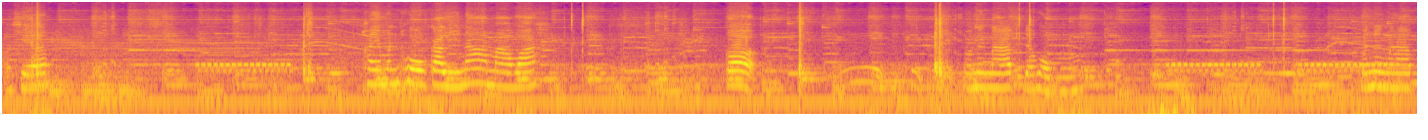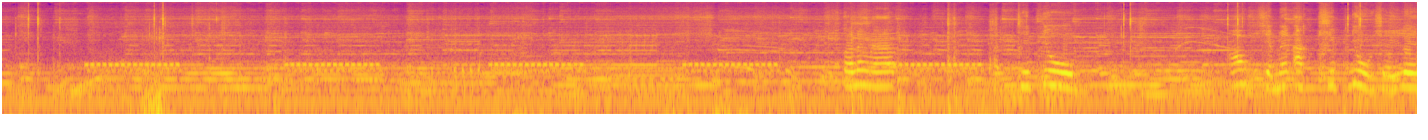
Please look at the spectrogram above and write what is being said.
โอเคครับ ใครมันโทรกาลีน่ามาวะ ก็วันหนึ่งนะครับ เดี๋ยวผมวันหนึ่งนะครับ อนนึงนะครับอัดคลิปอยู่เอ้าเขียนเป็นอัดคลิปอยู่เฉยเลย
